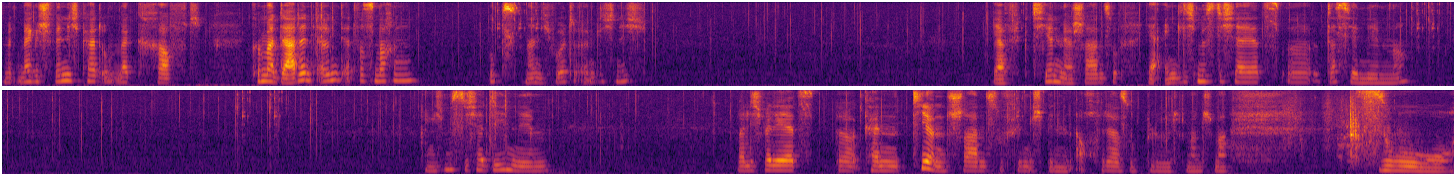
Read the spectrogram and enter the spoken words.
Mit mehr Geschwindigkeit und mehr Kraft. Können wir da denn irgendetwas machen? Ups, nein, ich wollte eigentlich nicht. Ja, fügt Tieren mehr Schaden zu. Ja, eigentlich müsste ich ja jetzt äh, das hier nehmen, ne? Eigentlich müsste ich ja den nehmen. Weil ich will jetzt äh, keinen Tieren Schaden zufügen. Ich bin auch wieder so blöd manchmal. So.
